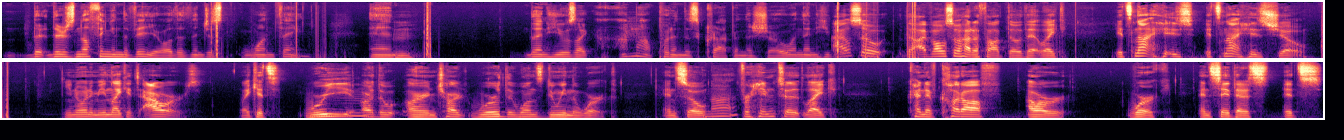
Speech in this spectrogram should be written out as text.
there, there's nothing in the video other than just one thing, and. Mm. Then he was like, "I'm not putting this crap in the show." And then he I also I've also had a thought though that like it's not his it's not his show. You know what I mean? Like it's ours. Like it's we Mm. are the are in charge. We're the ones doing the work. And so Not- for him to like kind of cut off our work and say that it's it's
